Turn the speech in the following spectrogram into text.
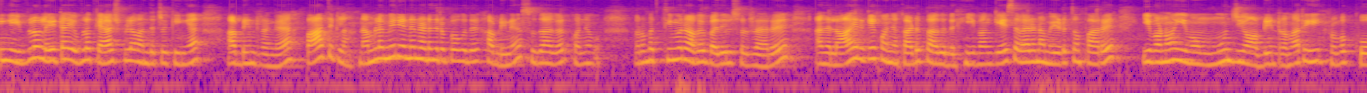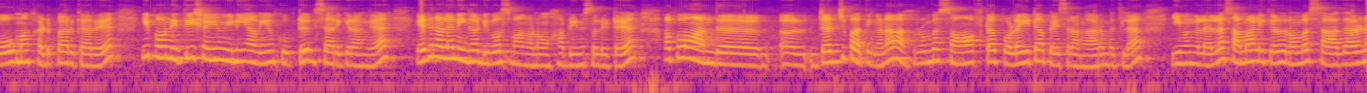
நீங்கள் இவ்வளோ லேட்டாக இவ்வளோ கேஷ்ஃபுல்லாக வந்துட்டுருக்கீங்க அப்படின்றாங்க. பார்த்துக்கலாம் நம்மளை மீறி என்ன நடந்துட போகுது அப்படின்னு சுதாகர் கொஞ்சம் ரொம்ப திமிராகவே பதில் சொல்கிறாரு அந்த லாயருக்கே கொஞ்சம் கடுப்பாகுது. இவன் கேஸை வேற நம்ம எடுத்தோம் பாரு. இவனும் இவன் மூஞ்சியும் அப்படின்ற மாதிரி ரொம்ப கோவமாக கடுப்பாக இருக்காரு. இப்போ நிதிஷையும் இனியாவையும் கூப்பிட்டு விசாரிக்கிறாங்க. எதனால் நீங்கள் டிவோர்ஸ் வாங்கணும் அப்படின்னு சொல்லிட்டு. அப்போது அந்த ஜட்ஜ் பார்த்தீங்கன்னா ரொம்ப சாஃப்டாக பொலைட்டாக பேசுகிறாங்க ஆரம்பத்தில். இவங்களெல்லாம் சமாளிக்கிறது ரொம்ப சாதாரண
